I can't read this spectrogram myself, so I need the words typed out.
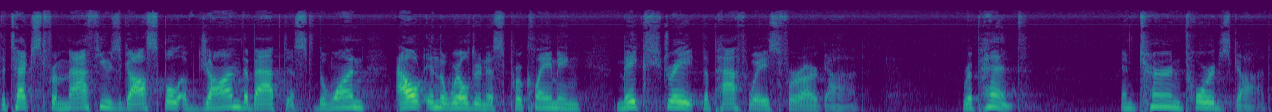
the text from Matthew's Gospel of John the Baptist, the one out in the wilderness proclaiming, Make straight the pathways for our God. Repent and turn towards God.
